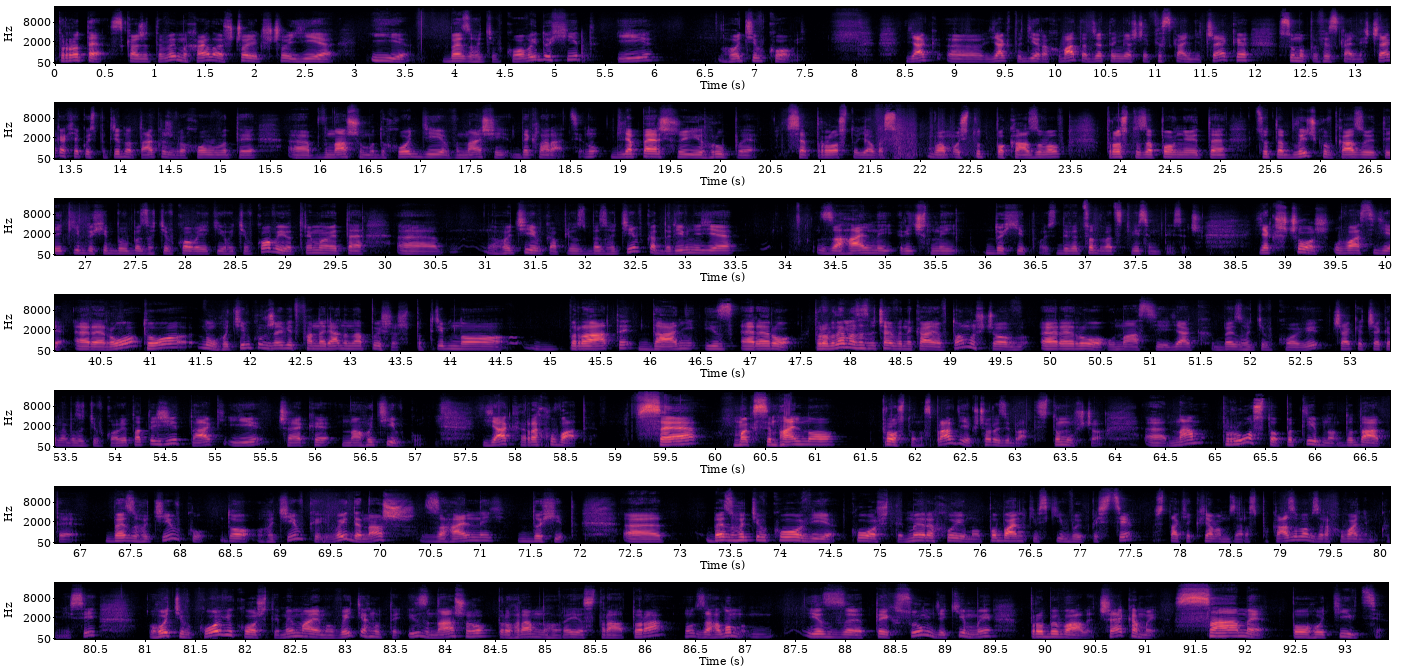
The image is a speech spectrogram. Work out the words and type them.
Проте, скажете ви, Михайло, що якщо є і безготівковий дохід, і готівковий. Як, е, як тоді рахувати? Адже там є ще фіскальні чеки, суму по фіскальних чеках якось потрібно також враховувати е, в нашому доході, в нашій декларації. Ну, для першої групи Все просто, я вас вам ось тут показував. Просто заповнюєте цю табличку, вказуєте, який дохід був безготівковий, який готівковий, і отримуєте е, готівка плюс безготівка дорівнює загальний річний дохід. Ось 928 тисяч. Якщо ж у вас є РРО, то ну, готівку вже від фонаря не напишеш. Потрібно брати дані із РРО. Проблема зазвичай виникає в тому, що в РРО у нас є як безготівкові чеки, чеки на безготівкові платежі, так і чеки на готівку. Як рахувати? Все максимально просто насправді, якщо розібратись, тому що е, нам просто потрібно додати безготівку до готівки, і вийде наш загальний дохід. Е, безготівкові кошти ми рахуємо по банківській виписці, так як я вам зараз показував, з рахуванням комісій. Готівкові кошти ми маємо витягнути із нашого програмного реєстратора. Ну, загалом із тих сум, які ми пробивали чеками саме по готівці.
